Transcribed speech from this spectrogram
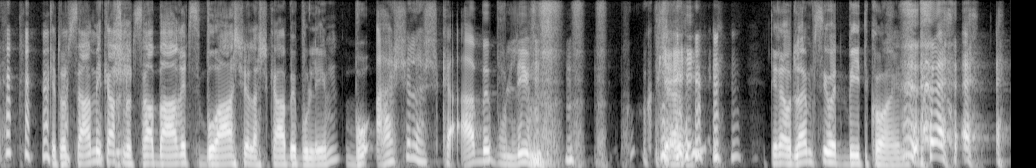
כתוצאה מכך נוצרה בארץ בועה של השקעה בבולים. בועה של השקעה בבולים. אוקיי. תראה, עוד לא המציאו את ביטקוין.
